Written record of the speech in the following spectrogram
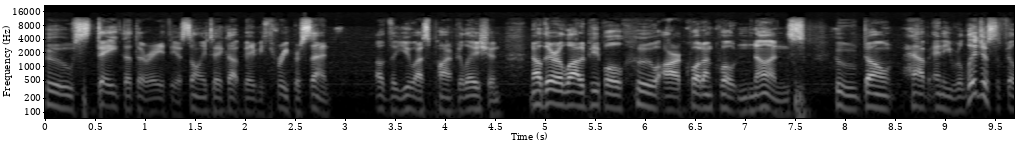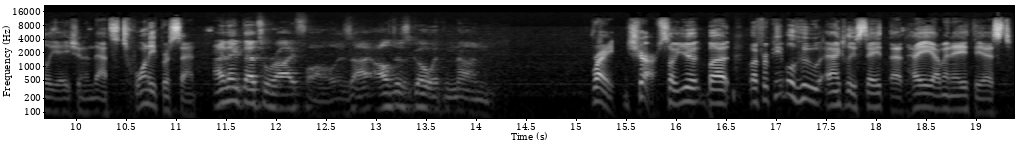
who state that they're atheists only take up maybe three percent of the U.S. population. Now, there are a lot of people who are quote unquote nones who don't have any religious affiliation, and that's 20%. I think that's where I fall, is I, will just go with none. Right, sure. So you, but but for people who actually state that, hey, I'm an atheist,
